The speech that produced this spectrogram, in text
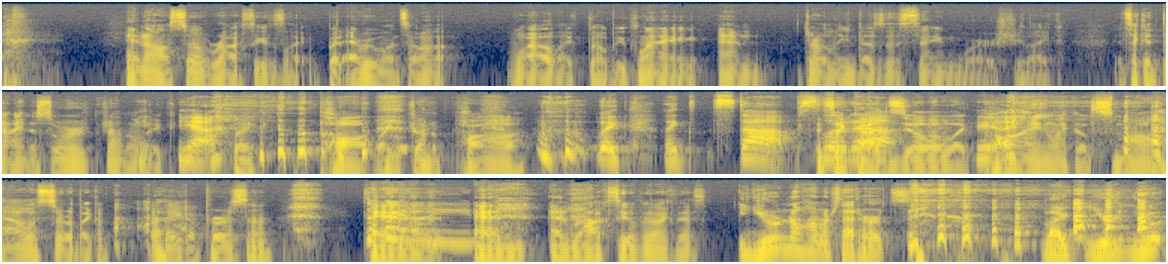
and also Roxy's like, but every once in a while, like they'll be playing, and Darlene does this thing where she like, it's like a dinosaur trying to like, Yeah. like paw, like trying to paw. like like stop It's like down. Godzilla, like Yeah. pawing like a small house or like a like a person. Darlene. And and and Roxy will be like this. You don't know how much that hurts. like you're you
